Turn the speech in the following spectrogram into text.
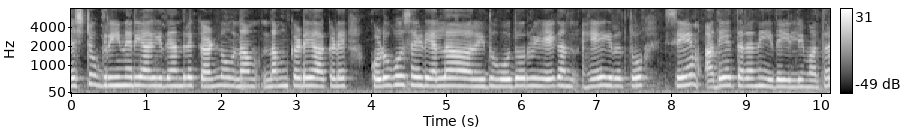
ಎಷ್ಟು ಗ್ರೀನರಿ ಆಗಿದೆ ಅಂದರೆ ಕಣ್ಣು ನಮ್ಮ ನಮ್ಮ ಕಡೆ, ಆ ಕಡೆ, ಕೊಡಗು ಸೈಡ್ ಎಲ್ಲ ಇದು ಹೋದವರು ಹೇಗೆ ಅನ್ ಹೇಗಿರುತ್ತೋ ಸೇಮ್ ಅದೇ ಥರನೇ ಇದೆ ಇಲ್ಲಿ ಮಾತ್ರ.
